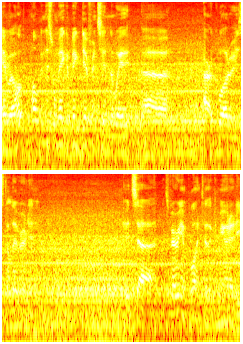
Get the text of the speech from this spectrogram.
and we're this will make a big difference in the way uh, our quarter is delivered, and it's uh, it's very important to the community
